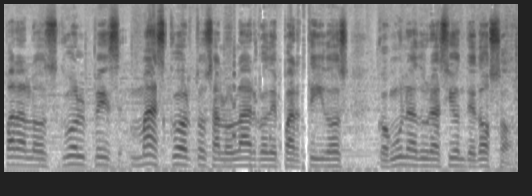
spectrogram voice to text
para los golpes más cortos a lo largo de partidos con una duración de dos horas.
